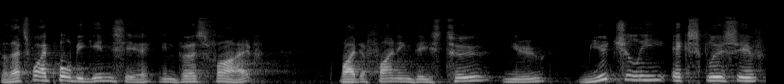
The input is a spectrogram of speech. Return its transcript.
So that's why Paul begins here in verse 5 by defining these two new, mutually exclusive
